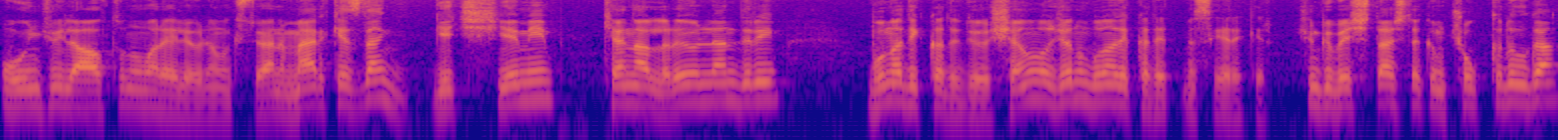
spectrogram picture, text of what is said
oyuncuyla altı numarayla oynamak istiyor. Yani merkezden geçiş yemeyeyim, kenarlara yönlendireyim. Buna dikkat ediyor. Şenol Hoca'nın buna dikkat etmesi gerekir. Çünkü Beşiktaş takım çok kırılgan.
